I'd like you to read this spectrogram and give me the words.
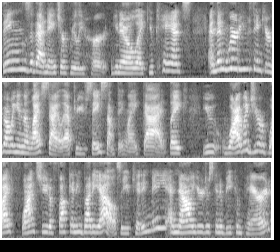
Things of that nature really hurt. You know, like you can't and then where do you think you're going in the lifestyle after you say something like that? Like you why would your wife want you to fuck anybody else? Are you kidding me? And now you're just going to be compared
